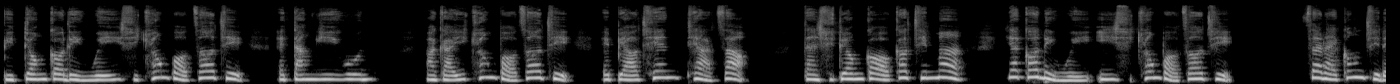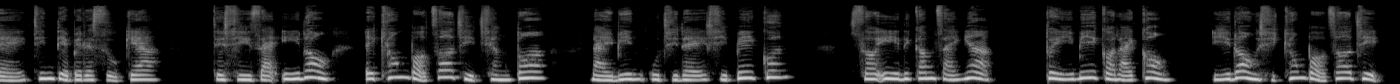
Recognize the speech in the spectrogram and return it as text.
被中国认为是恐怖组织的党议员。嘛，甲伊恐怖组织的标签拆走，但是中国到即马抑阁认为伊是恐怖组织。再来讲一个真特别的事件，就是在伊朗的恐怖组织清单内面有一个是美军，所以你敢知影？对于美国来讲，伊朗是恐怖组织。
